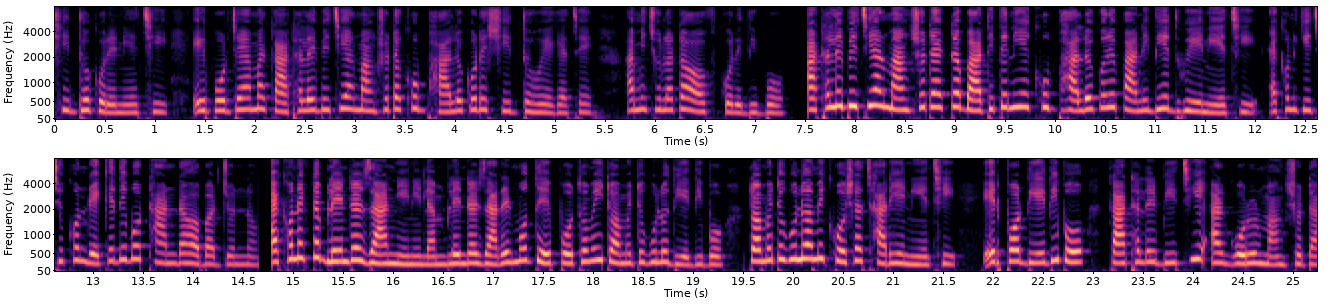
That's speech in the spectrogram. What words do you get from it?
সিদ্ধ করে নিয়েছি। এই পর্যায়ে আমার কাঁঠালে বিচি আর মাংসটা খুব ভালো করে সিদ্ধ হয়ে গেছে। আমি চুলাটা অফ করে দিব। কাঁঠালের বিচি আর মাংসটা একটা বাটিতে নিয়ে খুব ভালো করে পানি দিয়ে ধুয়ে নিয়েছি। এখন কিছুক্ষণ রেখে দিব ঠান্ডা হবার জন্য। এখন একটা ব্লেন্ডার জার নিয়ে নিলাম। ব্লেন্ডার জারের মধ্যে প্রথমেই টমেটোগুলো দিয়ে দিব। টমেটোগুলো আমি খোসা ছাড়িয়ে নিয়েছি। এরপর দিয়ে দিব কাঁঠালের বিচি আর গরুর মাংসটা।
